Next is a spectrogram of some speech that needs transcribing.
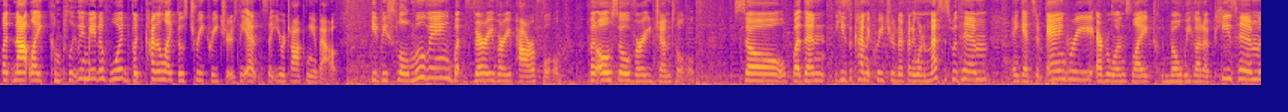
but not like completely made of wood, but kind of like those tree creatures, the Ents that you were talking about. He'd be slow moving, but very, very powerful, but also very gentle. So, but then he's the kind of creature that if anyone messes with him and gets him angry, everyone's like, no, we gotta appease him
